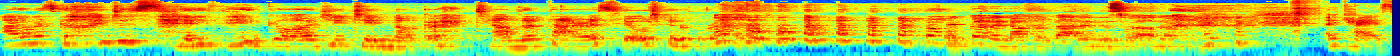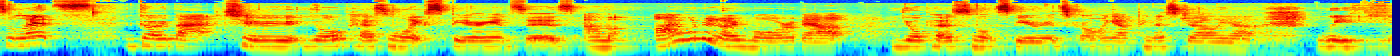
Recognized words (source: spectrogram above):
I was going to say, thank God you did not go down the Paris Hilton road. We've got enough of that in this world, haven't we? Okay, so let's go back to your personal experiences. Um, I want to know more about your personal experience growing up in Australia with,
